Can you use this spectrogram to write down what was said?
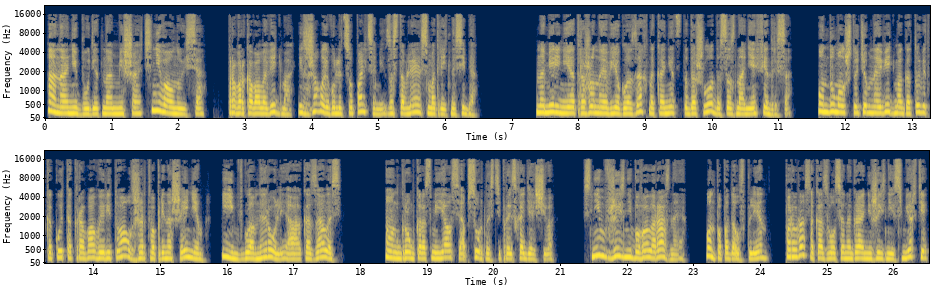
«Она не будет нам мешать, не волнуйся», – проворковала ведьма и сжала его лицо пальцами, заставляя смотреть на себя. Намерение, отраженное в ее глазах, наконец-то дошло до сознания Фенриса. Он думал, что темная ведьма готовит какой-то кровавый ритуал с жертвоприношением и им в главной роли, а оказалось... Он громко рассмеялся абсурдности происходящего. С ним в жизни бывало разное. Он попадал в плен, пару раз оказывался на грани жизни и смерти,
